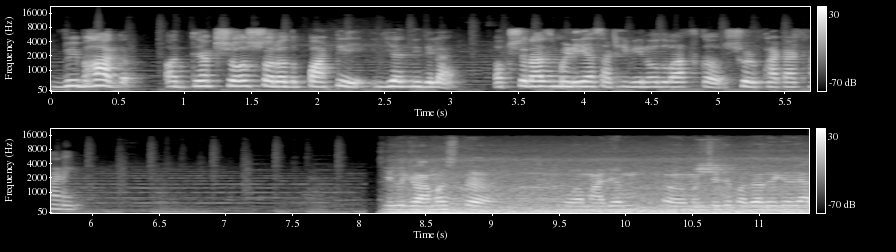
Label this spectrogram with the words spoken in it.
विभाग अध्यक्ष शरद पाटील यांनी दिला अक्षराज मीडियासाठी विनोद वासकर शिळफाटा ठाणे. ग्रामस्थ व माझे मनसेचे पदाधिकारी या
